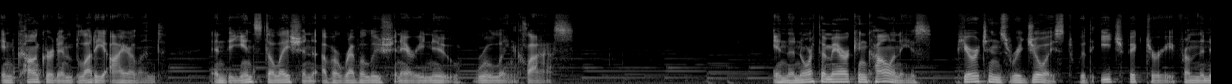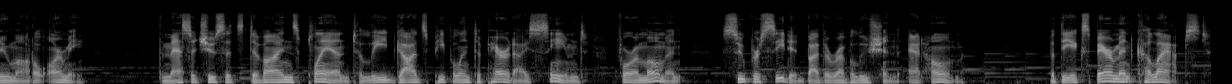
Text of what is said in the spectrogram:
in conquered and bloody Ireland and the installation of a revolutionary new ruling class. In the North American colonies, Puritans rejoiced with each victory from the new model army. The Massachusetts divines' plan to lead God's people into paradise seemed, for a moment, superseded by the revolution at home. But the experiment collapsed,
